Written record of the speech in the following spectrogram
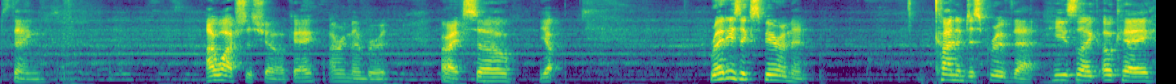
thing. I watched this show, okay? I remember it. Alright, so, yep. Redi's experiment kind of disproved that. He's like, okay,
